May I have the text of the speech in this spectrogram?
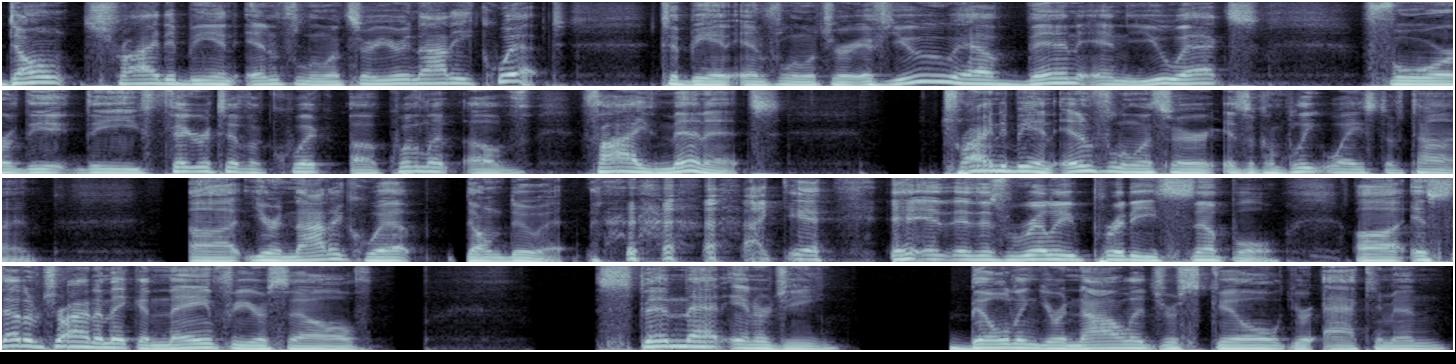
Don't try to be an influencer. You're not equipped to be an influencer. If you have been in UX for the the figurative equivalent of five minutes, trying to be an influencer is a complete waste of time. Uh, you're not equipped. Don't do it. I can't. It, it is really pretty simple. Uh, instead of trying to make a name for yourself, spend that energy building your knowledge, your skill, your acumen,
